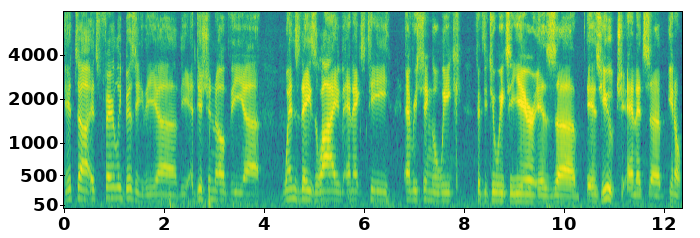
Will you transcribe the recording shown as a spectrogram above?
It uh, it's fairly busy. The uh, the addition of the uh, Wednesdays live NXT every single week, 52 weeks a year is uh, is huge, and it's uh, you know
